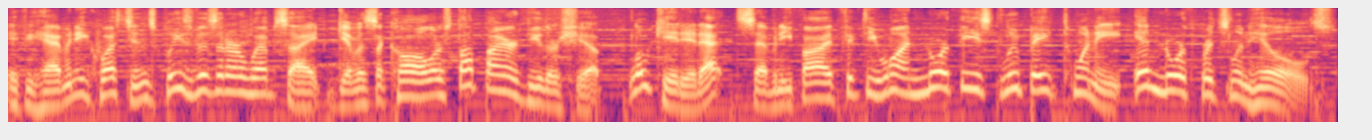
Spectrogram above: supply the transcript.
If you have any questions, please visit our website, give us a call, or stop by our dealership located at 7551 Northeast Loop 820 in North Richland Hills.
